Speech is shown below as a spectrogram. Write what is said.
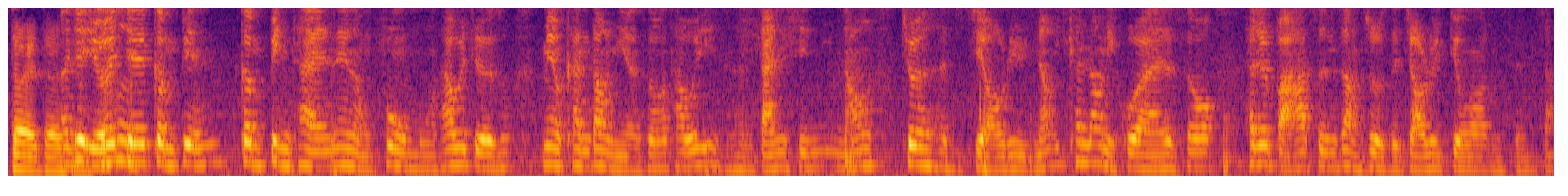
对对，对，而且有一些更变、更病态的那种父母，他会觉得说，没有看到你的时候，他会一直很担心，然后就会很焦虑，然后一看到你回来的时候，他就把他身上所有的焦虑丢到你身上。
